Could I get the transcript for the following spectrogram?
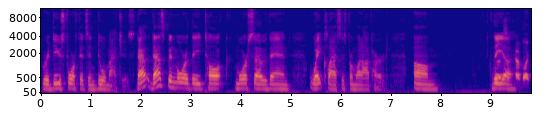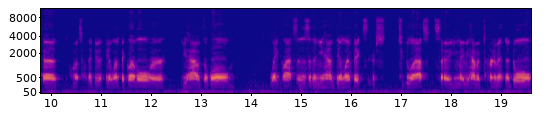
reduce forfeits in dual matches. That that's been more the talk, more so than weight classes, from what I've heard. Um, the uh, have like a almost how they do at the Olympic level, where you have the world weight classes, and then you have the Olympics. There's two less, so you maybe have a tournament and a dual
